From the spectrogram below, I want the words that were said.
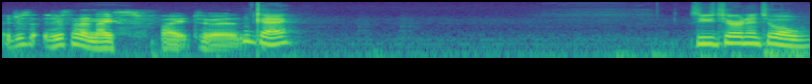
it just it just had a nice fight to it. okay. So you turn into a.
